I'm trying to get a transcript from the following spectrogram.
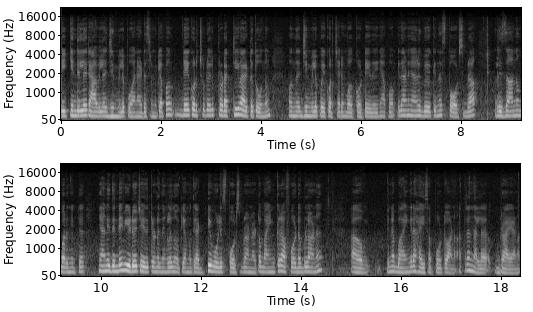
വീക്കെൻഡിൽ രാവിലെ ജിമ്മിൽ പോകാനായിട്ട് ശ്രമിക്കും. അപ്പോൾ ഡേ കുറച്ചുകൂടി ഒരു പ്രൊഡക്റ്റീവായിട്ട് തോന്നും. ഒന്ന് ജിമ്മിൽ പോയി കുറച്ച് നേരം വർക്കൗട്ട് ചെയ്ത് കഴിഞ്ഞാൽ അപ്പം ഇതാണ് ഞാൻ ഉപയോഗിക്കുന്ന സ്പോർട്സ് ബ്ര റിസ എന്നും പറഞ്ഞിട്ട് ഞാൻ ഇതിന്റെ വീഡിയോ ചെയ്തിട്ടുണ്ട്. നിങ്ങൾ നോക്കിയാൽ മതി. അടിപൊളി സ്പോർട്സ് ബ്ര ആണ് കേട്ടോ. ഭയങ്കര അഫോർഡബിൾ ആണ്. പിന്നെ ഭയങ്കര ഹൈ സപ്പോർട്ടും ആണ്. അത്രയും നല്ല ബ്രായാണ്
